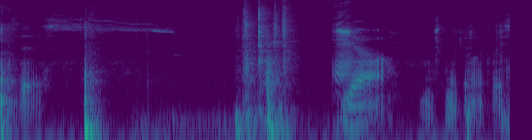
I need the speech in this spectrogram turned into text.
Like this. Yeah, I'm just gonna do like this.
